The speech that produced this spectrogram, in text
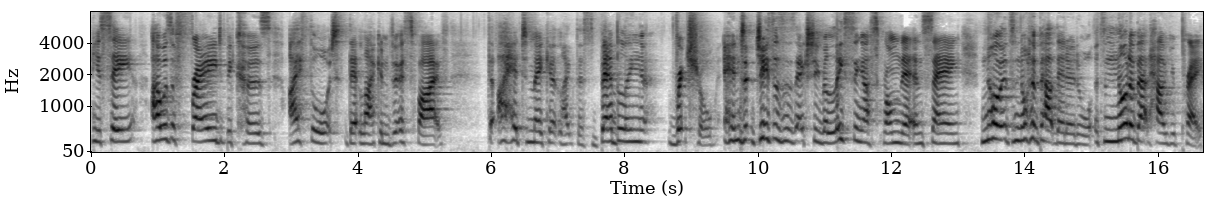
You see, I was afraid because I thought that, like in verse 5, that I had to make it like this babbling ritual. And Jesus is actually releasing us from that and saying, no, it's not about that at all. It's not about how you pray.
